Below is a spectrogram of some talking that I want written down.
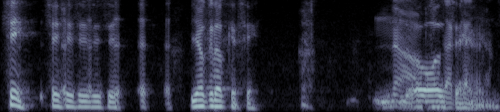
Sí, sí, sí, sí, sí, sí. Yo creo que sí. No, O está sea, cañón.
